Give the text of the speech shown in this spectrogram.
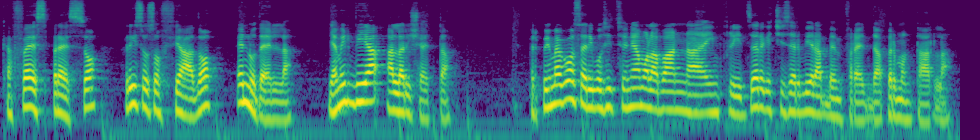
caffè espresso, riso soffiato e Nutella. Diamo il via alla ricetta. Per prima cosa riposizioniamo la panna in freezer che ci servirà ben fredda per montarla.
